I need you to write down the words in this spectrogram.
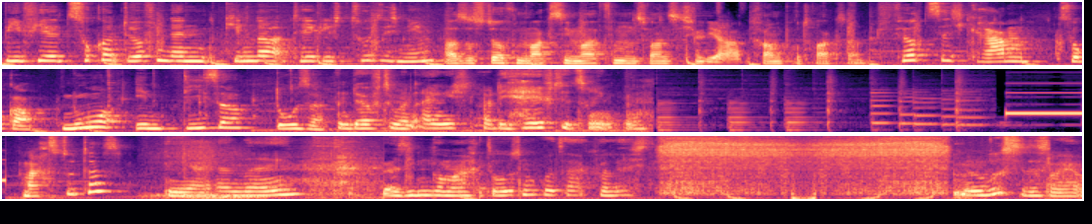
Wie viel Zucker dürfen denn Kinder täglich zu sich nehmen? Also es dürfen maximal 25 Milliarden. Gramm pro Tag sein. 40 Gramm Zucker. Nur in dieser Dose. Dann dürfte man eigentlich nur die Hälfte trinken. Machst du das? Ja, nein. Über 7,8 Dosen pro Tag vielleicht. Man wusste das vorher.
